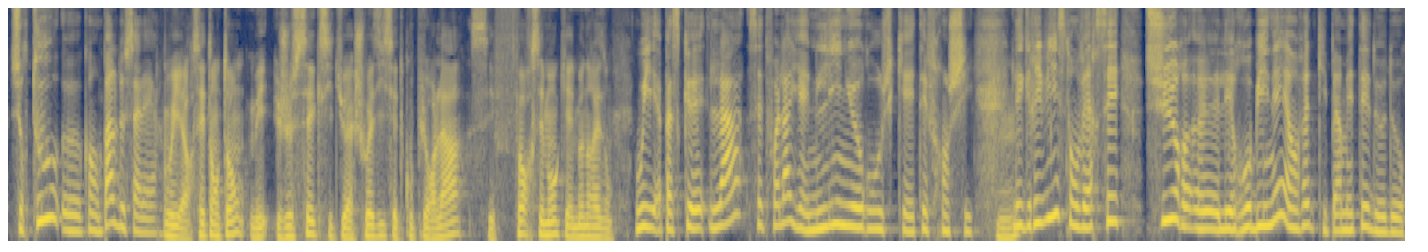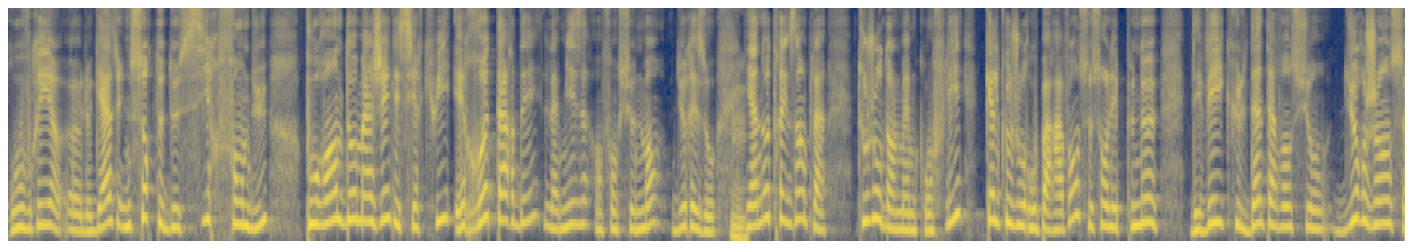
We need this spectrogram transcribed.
Surtout euh, quand on parle de salaire. Oui, alors c'est tentant, mais je sais que si tu as choisi cette coupure-là, c'est forcément qu'il y a une bonne raison. Oui, parce que là, cette fois-là, il y a une ligne rouge qui a été franchie. Mhm. Les grévistes ont versé sur euh, les robinets, en fait, qui permettaient de, de rouvrir euh, le gaz, une sorte de cire fondue pour endommager les circuits et retarder la mise en fonctionnement du réseau. Mhm. Il y a un autre exemple, hein, toujours dans le même conflit. Quelques jours auparavant, ce sont les pneus des véhicules d'intervention d'urgence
